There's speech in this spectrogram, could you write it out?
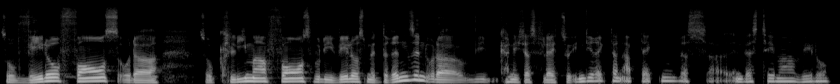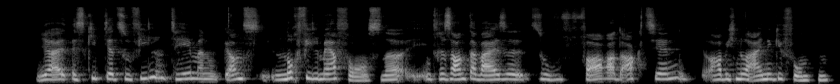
so Velo-Fonds oder so Klimafonds, wo die Velos mit drin sind? Oder wie kann ich das vielleicht so indirekt dann abdecken, das äh, Investthema Velo? Ja, es gibt ja zu vielen Themen ganz noch viel mehr Fonds. Ne? Interessanterweise zu Fahrradaktien habe ich nur eine gefunden.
